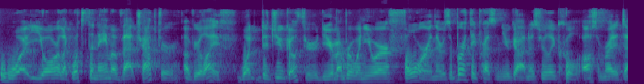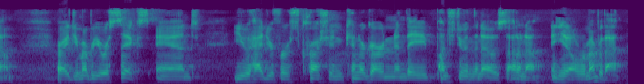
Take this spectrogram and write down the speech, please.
what your like what's the name of that chapter of your life? What did you go through? Do you remember when you were four and there was a birthday present you got and it was really cool? Awesome write it down. All right do you remember you were six and you had your first crush in kindergarten and they punched you in the nose? I don't know. And you know remember that.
